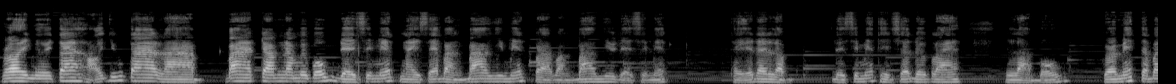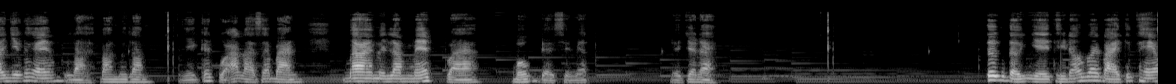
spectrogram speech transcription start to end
Rồi người ta hỏi chúng ta là 354 decimet này sẽ bằng bao nhiêu mét và bằng bao nhiêu decimet? Thì ở đây là decimet thì sẽ được là là 4. Rồi mét là bao nhiêu các em? Là 35. Vậy kết quả là sẽ bằng 35 mét và 4 decimet. Được chưa nào? Tương tự vậy thì đối với bài tiếp theo.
